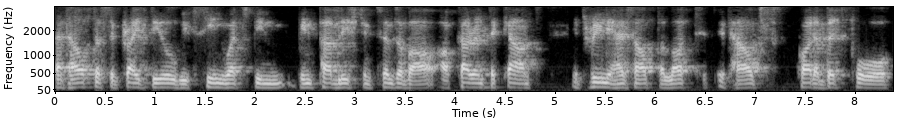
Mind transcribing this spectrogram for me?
have helped us a great deal. We've seen what's been, been published in terms of our, our current account. It really has helped a lot. It, it helps quite a bit for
